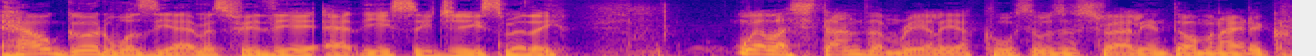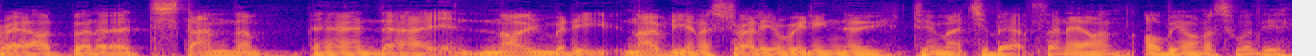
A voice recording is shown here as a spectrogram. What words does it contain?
How good was the atmosphere there at the SCG, Smithy? Well, it stunned them really. Of course, it was Australian dominated crowd, but it stunned them, and uh, nobody, nobody in Australia really knew too much about Finn Allen. I'll be honest with you.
